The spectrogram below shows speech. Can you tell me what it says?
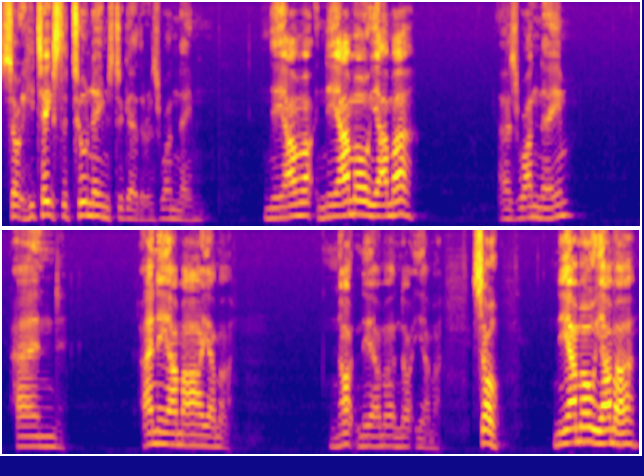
So he takes the two names together as one name. Niyama, Niyamo Yama as one name, and Aniyama Yama. Not Niyama, not Yama. So Niyamo Yama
